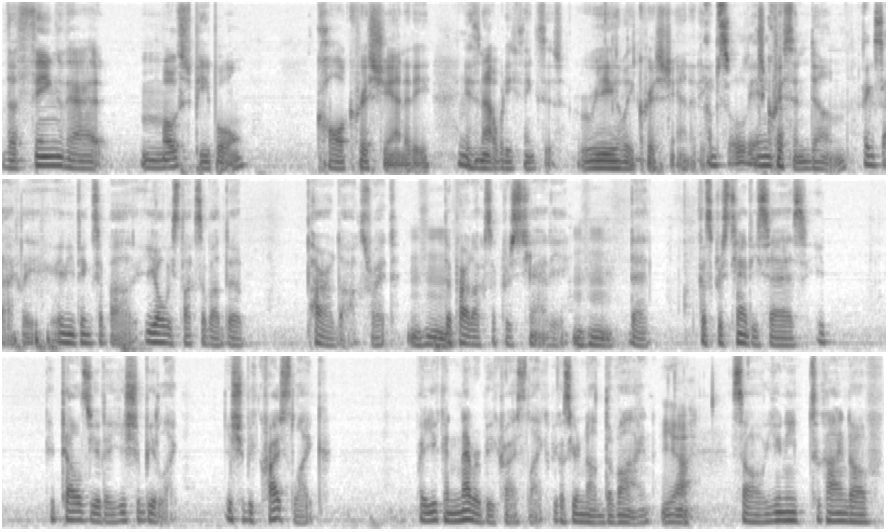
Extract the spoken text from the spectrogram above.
the thing that most people call Christianity is not what he thinks is really Christianity. Absolutely. It's And Christendom. Exactly. And he thinks about, he always talks about the paradox, right? Mhm. The paradox of Christianity. hmm That, because Christianity says, it, it tells you that you should be like, you should be Christ like, but you can never be Christ like because you're not divine. Yeah. So you need to kind of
